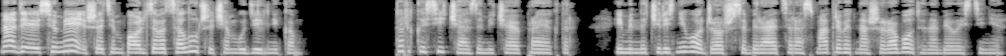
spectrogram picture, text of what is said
Надеюсь, умеешь этим пользоваться лучше, чем будильником. Только сейчас замечаю проектор. Именно через него Джордж собирается рассматривать наши работы на белой стене.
